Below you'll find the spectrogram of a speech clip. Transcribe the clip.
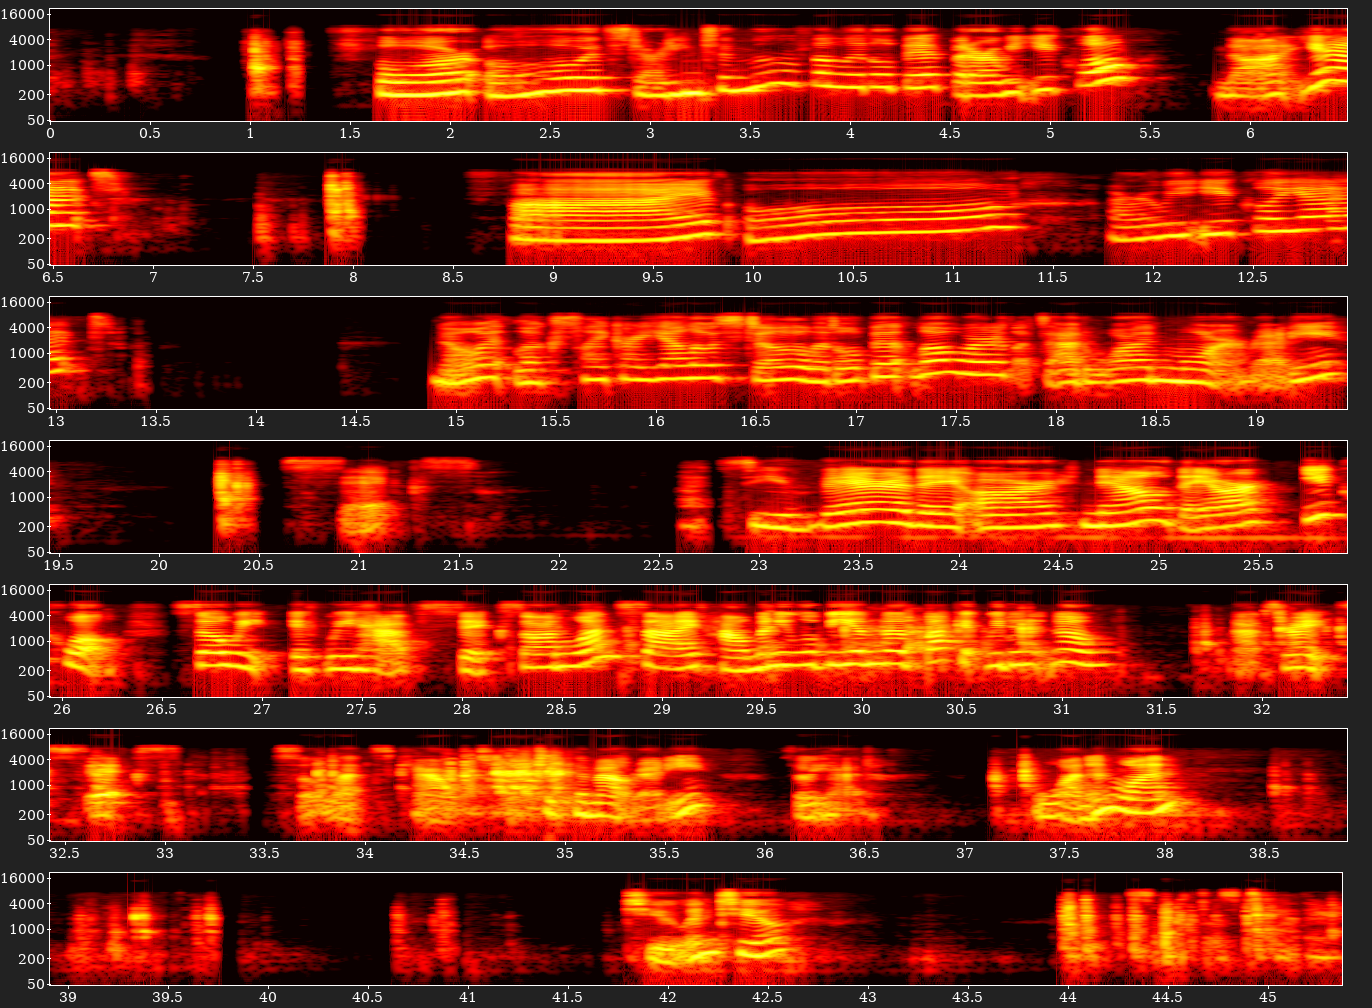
Four, oh, it's starting to move a little bit, but are we equal? Not yet. Five, oh, are we equal yet? No, it looks like our yellow is still a little bit lower. Let's add one more. Ready? Six. Let's see, there they are. Now they are equal. So we, if we have six on one side, how many will be in the bucket we didn't know? That's right, six. So let's count. Take them out. Ready? So we had one and one, two and two. Let's put those together.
